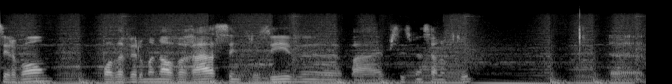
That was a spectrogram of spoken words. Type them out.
ser bom. Pode haver uma nova raça, inclusive. Pá, é preciso pensar no futuro. Uh,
